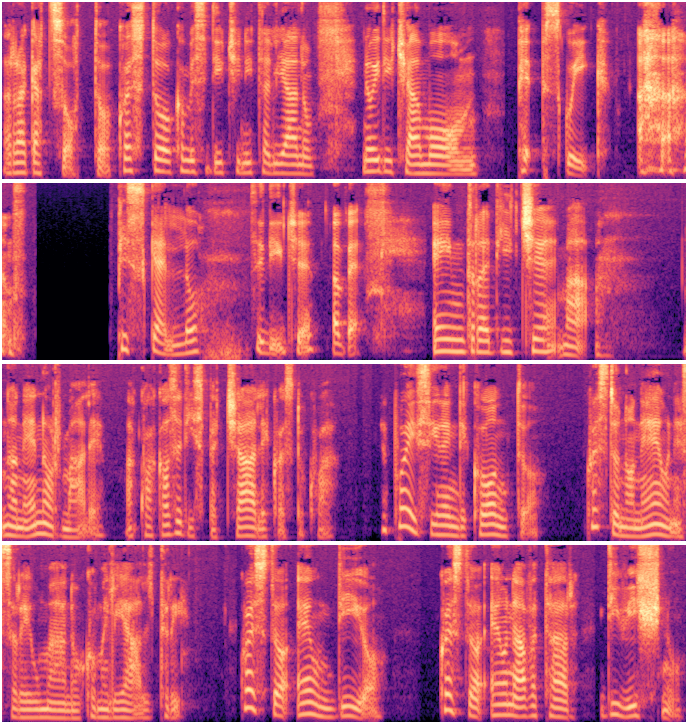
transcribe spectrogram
ragazzotto, questo come si dice in italiano, noi diciamo pipsqueak, pischello si dice, vabbè. Indra dice ma non è normale ha qualcosa di speciale questo qua. E poi si rende conto, questo non è un essere umano come gli altri. Questo è un Dio. Questo è un avatar di Vishnu.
